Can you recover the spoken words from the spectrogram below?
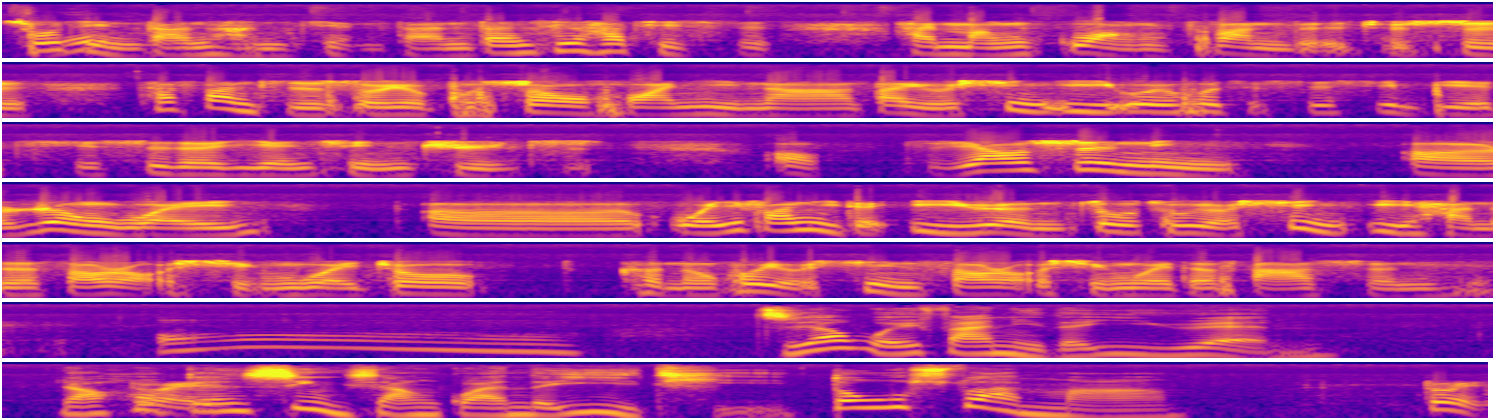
说简单很简单，但是它其实还蛮广泛的，就是它泛指所有不受欢迎啊、带有性意味或者是性别歧视的言行举止。哦，只要是你呃认为呃违反你的意愿，做出有性意涵的骚扰行为，就可能会有性骚扰行为的发生。哦，只要违反你的意愿，然后跟性相关的议题都算吗？对。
